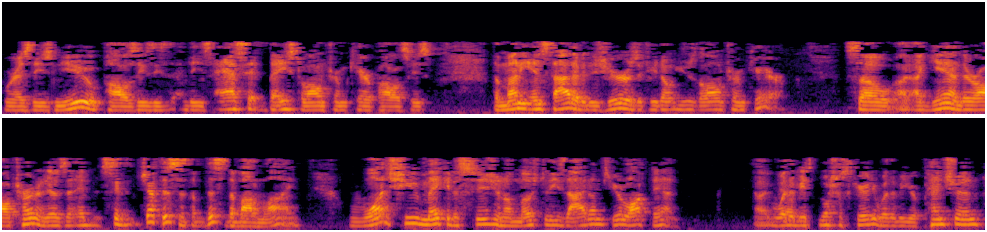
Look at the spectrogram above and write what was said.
Whereas these new policies, these, these asset-based long-term care policies, the money inside of it is yours if you don't use the long-term care. So uh, again, there are alternatives. And see, Jeff, this is the, this is the bottom line. Once you make a decision on most of these items, you're locked in. Uh, whether it be Social Security, whether it be your pension,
